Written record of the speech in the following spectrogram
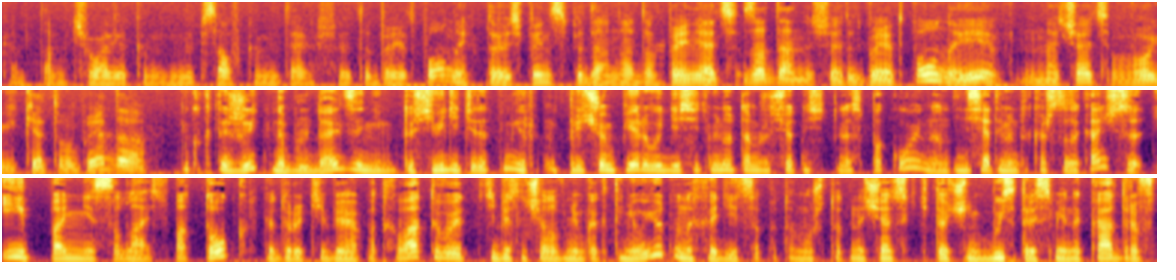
как там человек написал в комментариях, что это бред полный. То есть, в принципе, да, надо принять за данность, что этот бред полный, и начать в логике этого бреда ну, как-то жить, наблюдать за ним, то есть видеть этот мир. Причем первые 10 минут там же все относительно спокойно. 10 минута, кажется, заканчивается, и понеслась. Поток, который тебя подхватывает. Тебе сначала в нем как-то неуютно находиться, потому что начинаются какие-то очень быстрые смены кадров,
